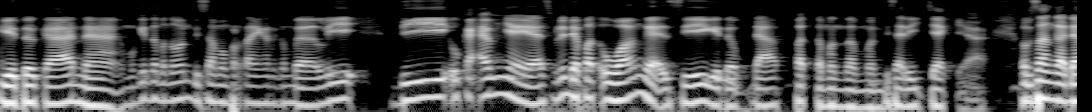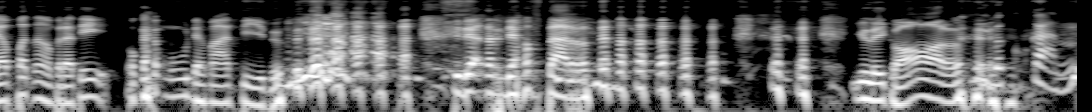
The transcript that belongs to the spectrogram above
gitu kan, nah mungkin teman-teman bisa mempertanyakan kembali di UKM-nya ya, sebenarnya dapat uang nggak sih? Gitu? Dapat teman-teman. Bisa dicek ya. Kalau misalnya nggak dapat, nah berarti UKM-mu udah mati itu, tidak terdaftar, ilegal. dibekukan.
